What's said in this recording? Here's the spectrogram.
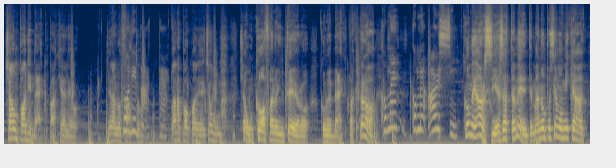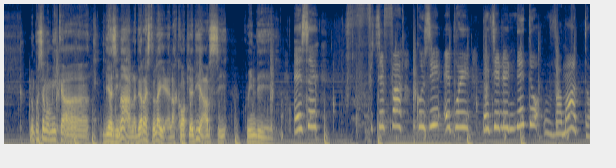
c'ha un po' di backpack, eh Leo? Po' di fatto. backpack. Guarda un po' qua, c'è un, c'è un cofano intero come backpack, però Come, come RC. come Orsi esattamente, ma non possiamo mica, non possiamo mica biasimarla, del resto lei è la copia di Arsi, quindi E se, se fa così e poi lo tira indietro, va matto.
